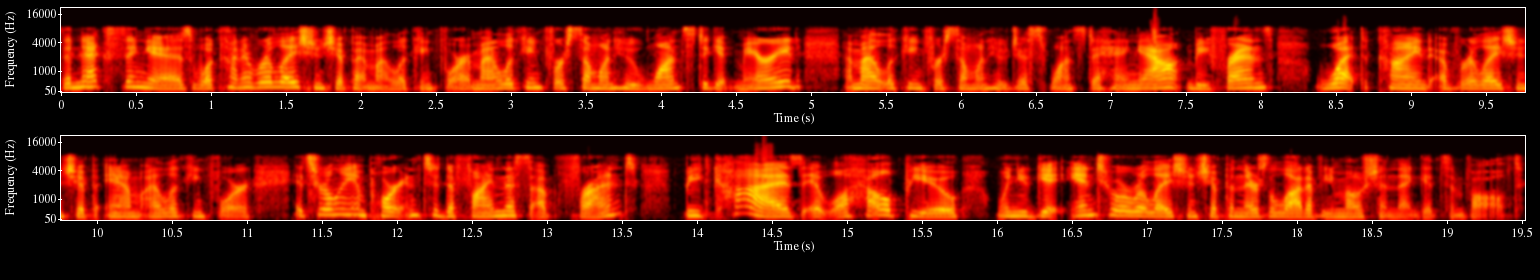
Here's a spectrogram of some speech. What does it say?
The next thing is what kind of relationship am I looking for? Am I looking for someone who wants to get married? Am I looking for someone who just wants to hang out and be friends? What kind of relationship am I looking for? It's really important to define this up front because it will help you when you get into a relationship and there's a lot of emotion that gets involved involved.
